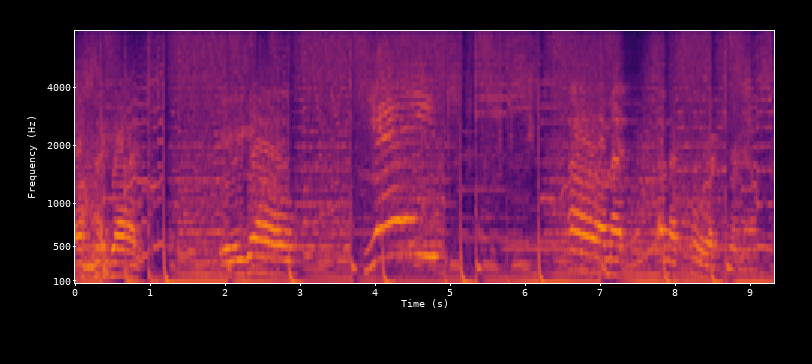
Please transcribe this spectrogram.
Oh my god. Here we go. Yay! Oh, I'm at I'm at full erection right now.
